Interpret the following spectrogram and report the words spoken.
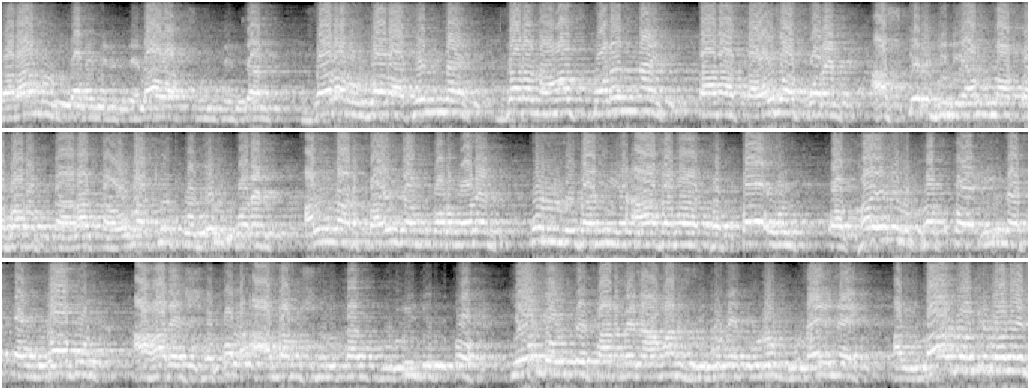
কোরআনুল কারীমের তেলাওয়াত শুনতে চান, যারা রোজা রাখেন নাই, যারা নামাজ পড়েন নাই, তারা তাওবা করেন। আজকের দিনে আল্লাহ তাবারক তাআলা তাওবাকে কবুল করেন। আল্লাহর পয়গম্বর বলেন, কুল্লু বানি আদামা খাত্তাউন ওয়া খায়রুল খাত্তাইনা তাওয়াবুন। আহারে সকল আদম সন্তান ত্রুটিযুক্ত কেউ বলতে পারবে না, আমার জীবনে কোনো গুনাই নাই। আল্লাহ নবী বলেন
